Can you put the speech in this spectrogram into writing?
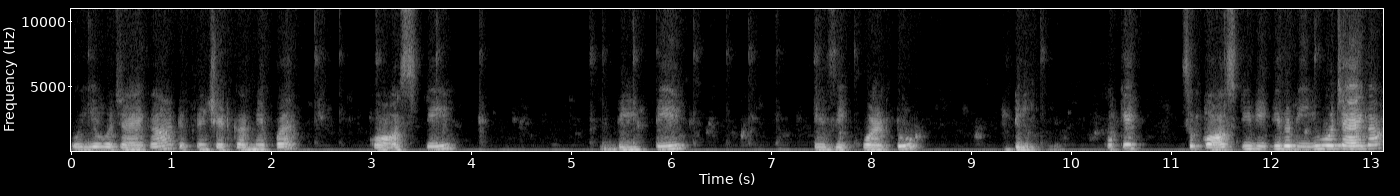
तो ये हो जाएगा डिफ्रेंशिएट करने पर cos t t is equal to d okay so t d t तो यू हो जाएगा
